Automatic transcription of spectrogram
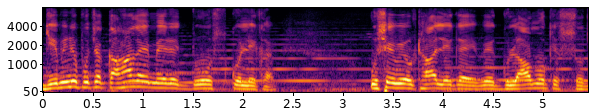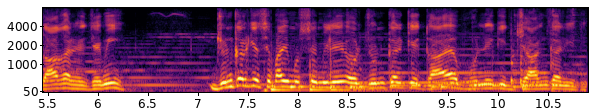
जेमी ने पूछा, कहाँ गए मेरे दोस्त को लेकर? उसे वे उठा ले गए। वे गुलामों के सौदागर हैं, जेमी। जुनकर के सिपाही मुझसे मिले और जुनकर के गायब होने की जानकारी दी।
